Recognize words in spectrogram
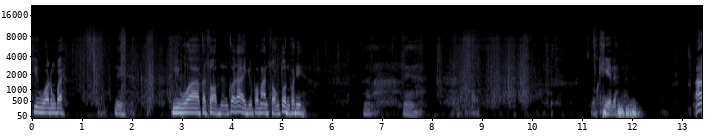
ขี้วัวลงไป นี่ขี้วัวกระสอบหนึ่งก็ได้อยู่ประมาณสองต้นพอดีนี่ โอเคเลย อะ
